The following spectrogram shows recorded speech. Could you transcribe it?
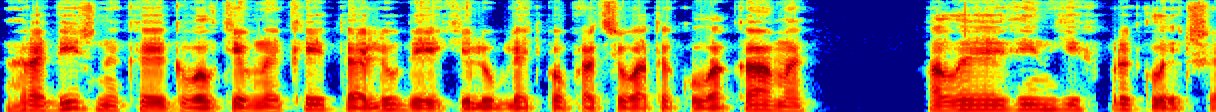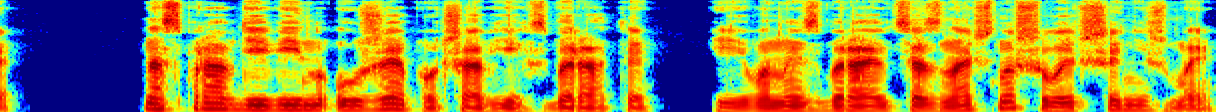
грабіжники, гвалтівники та люди, які люблять попрацювати кулаками, але він їх прикличе. Насправді він уже почав їх збирати, і вони збираються значно швидше, ніж ми.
